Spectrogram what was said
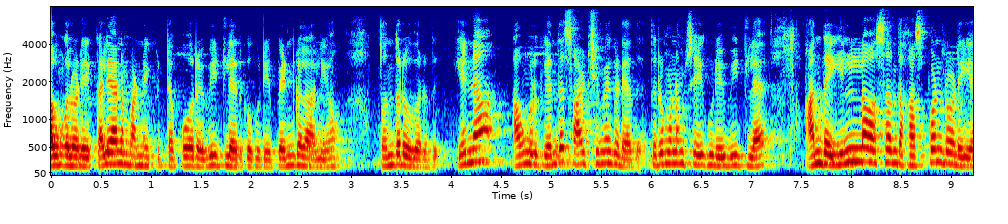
அவங்களுடைய கல்யாணம் பண்ணிக்கிட்ட போகிற வீட்டில் இருக்கக்கூடிய பெண்களாலையும் தொந்தரவு வருது. ஏன்னா அவங்களுக்கு எந்த சாட்சியுமே கிடையாது. திருமணம் செய்யக்கூடிய வீட்டில் அந்த இல்லாஸ் அந்த ஹஸ்பண்டோடைய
